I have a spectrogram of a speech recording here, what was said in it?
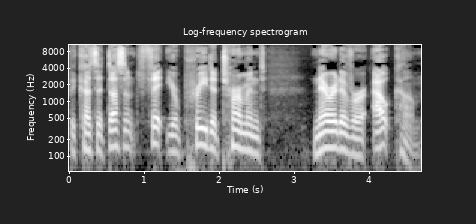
because it doesn't fit your predetermined narrative or outcome,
